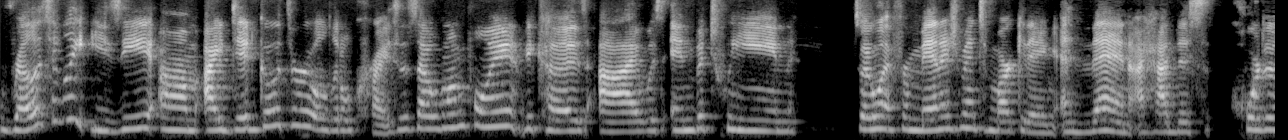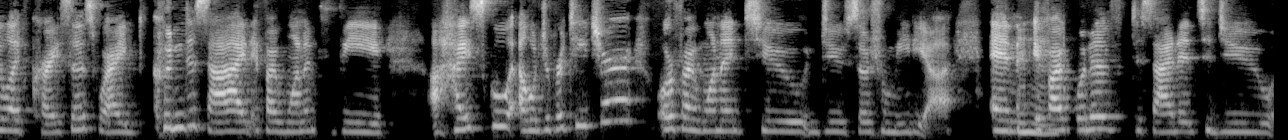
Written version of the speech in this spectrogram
relatively easy. Um, I did go through a little crisis at one point because I was in between. So I went from management to marketing, and then I had this quarter life crisis where I couldn't decide if I wanted to be a high school algebra teacher or if I wanted to do social media. And mm-hmm. if I would have decided to do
